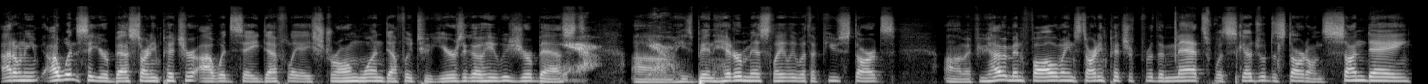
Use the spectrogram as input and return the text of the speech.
I don't even, I wouldn't say your best starting pitcher. I would say definitely a strong one. Definitely two years ago, he was your best. Yeah. Um, Yeah. He's been hit or miss lately with a few starts. Um, if you haven't been following, starting pitcher for the Mets was scheduled to start on Sunday.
